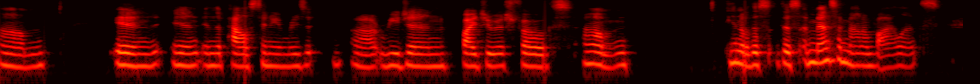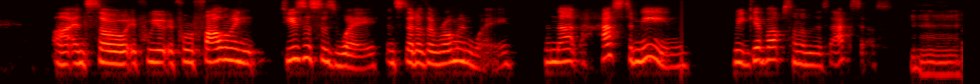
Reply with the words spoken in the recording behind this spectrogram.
um, in, in, in the Palestinian re- uh, region by Jewish folks. Um, you know, this, this immense amount of violence. Uh, and so if, we, if we're following Jesus's way instead of the Roman way, then that has to mean we give up some of this access. Mm-hmm.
